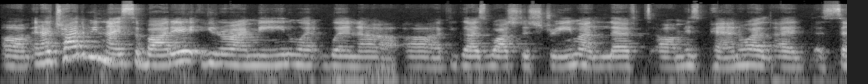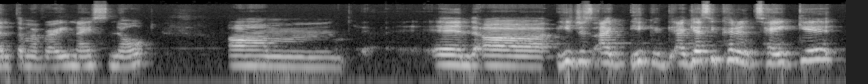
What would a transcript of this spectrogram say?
Um, and I tried to be nice about it. You know what I mean? When, when uh, uh, if you guys watched the stream, I left um, his panel. I, I sent them a very nice note. Um, and uh, he just, I, he could, I guess he couldn't take it.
